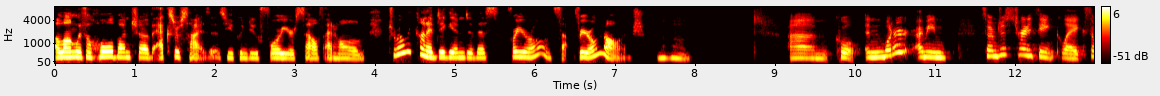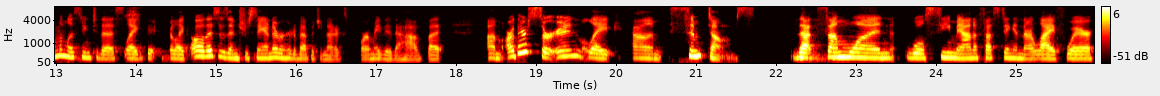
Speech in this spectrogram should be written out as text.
along with a whole bunch of exercises you can do for yourself at home to really kind of dig into this for your own, for your own knowledge. Mm-hmm. Um, cool. And what are, I mean, so I'm just trying to think like someone listening to this, like they're like, oh, this is interesting. I never heard of epigenetics before. Maybe they have, but um, are there certain like um, symptoms mm. that someone will see manifesting in their life where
